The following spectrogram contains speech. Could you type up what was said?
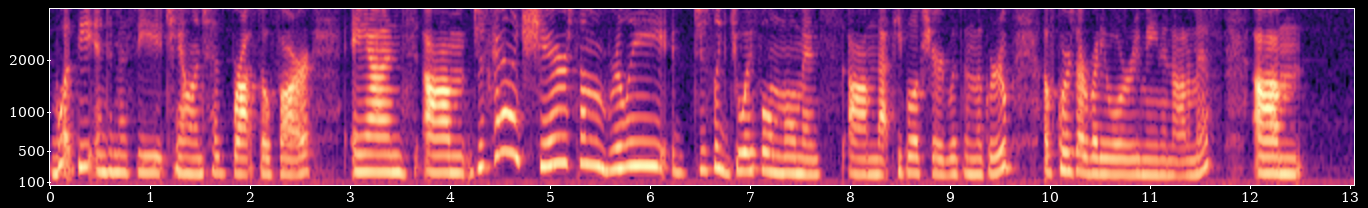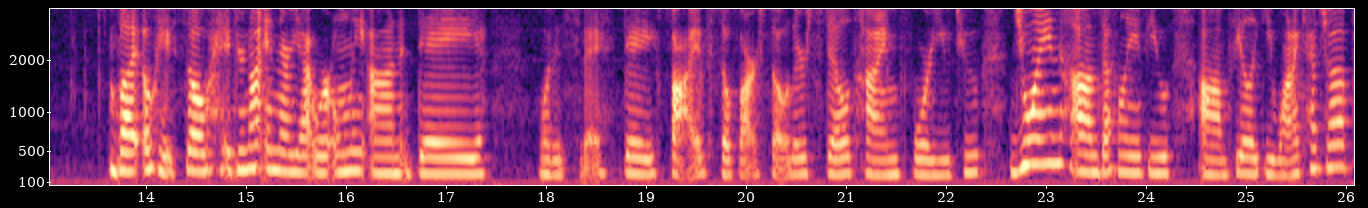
what the intimacy challenge has brought so far and um, just kind of like share some really just like joyful moments um, that people have shared within the group. Of course, everybody will remain anonymous. Um, but okay, so if you're not in there yet, we're only on day what is today? Day five so far. So there's still time for you to join. Um, definitely, if you um, feel like you want to catch up,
